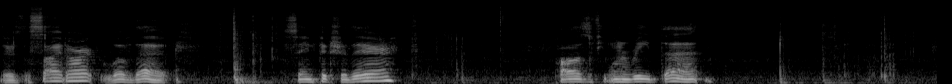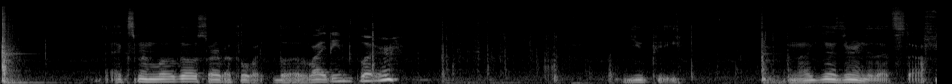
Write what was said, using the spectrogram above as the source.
there's the side art. Love that. Same picture there. Pause if you want to read that. The X Men logo. Sorry about the, the lighting glare. UP. I know you guys are into that stuff.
